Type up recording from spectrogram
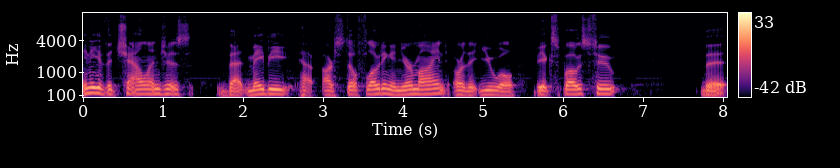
any of the challenges that maybe are still floating in your mind or that you will be exposed to, the,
